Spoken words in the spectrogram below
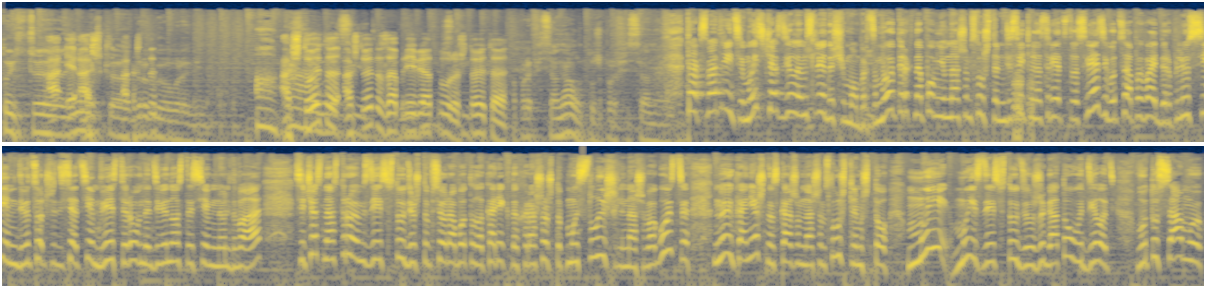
То есть э, а, э, а немножко а, другой а, уровень. А, а что это? А что это за аббревиатура? Что это? А профессионалы тоже профессионалы. Так, смотрите, мы сейчас делаем следующим образом. Мы, во-первых, напомним нашим слушателям действительно средства связи. WhatsApp и Viber плюс 7 967 200 ровно 9702. Сейчас настроим здесь в студию, чтобы все работало корректно, хорошо, чтобы мы слышали нашего гостя. Ну и, конечно, скажем нашим слушателям, что мы, мы здесь в студии уже готовы делать вот ту самую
